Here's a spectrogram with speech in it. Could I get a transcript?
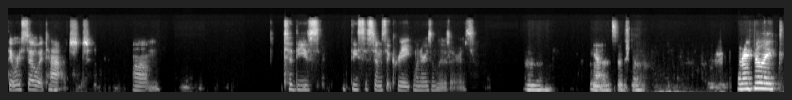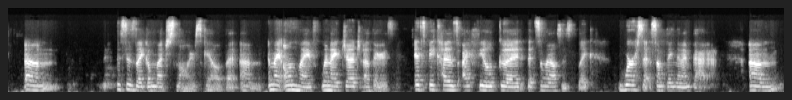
that we're so attached um, to these these systems that create winners and losers. Mm. Yeah, that's so true. And I feel like um, this is like a much smaller scale, but um, in my own life, when I judge others, it's because I feel good that someone else is like worse at something that I'm bad at. Um,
